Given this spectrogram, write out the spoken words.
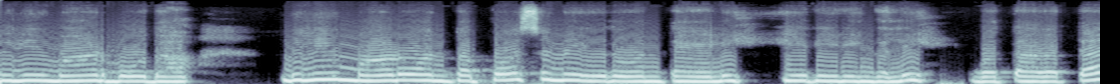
ಬಿಲೀವ್ ಮಾಡ್ಬೋದಾ? ಬಿಲೀವ್ ಮಾಡುವಂತ ಪರ್ಸನ್ ಇವರು ಅಂತ ಹೇಳಿ, ಈ ರೀಡಿಂಗ್ ಅಲ್ಲಿ ಗೊತ್ತಾಗತ್ತೆ.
